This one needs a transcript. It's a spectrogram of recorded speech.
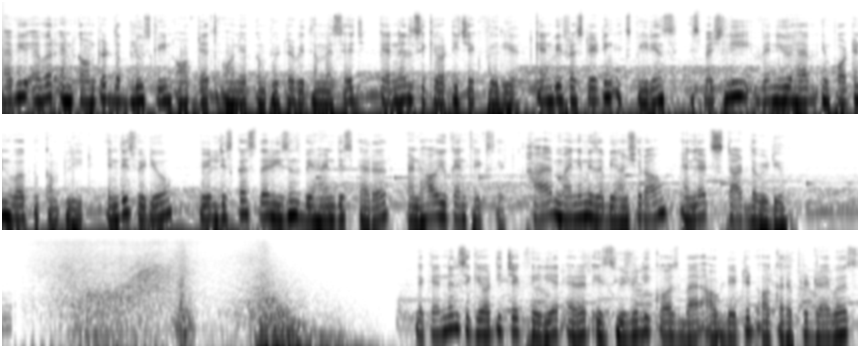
Have you ever encountered the blue screen of death on your computer with a message kernel security check failure? Can be frustrating experience especially when you have important work to complete. In this video, we will discuss the reasons behind this error and how you can fix it. Hi, my name is Abhiyanshu Rao and let's start the video. The kernel security check failure error is usually caused by outdated or corrupted drivers,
